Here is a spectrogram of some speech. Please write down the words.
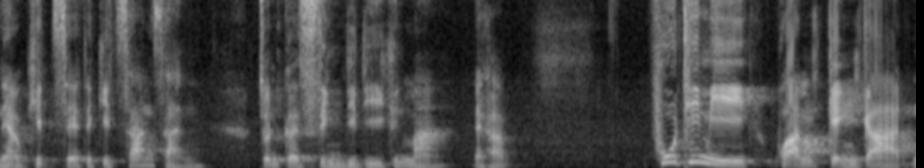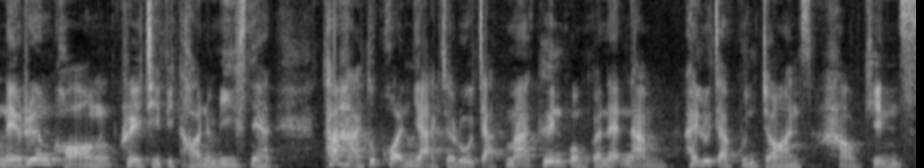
แนวคิดเศรษฐกิจสร้างสรรค์ จนเกิดสิ่งดี ๆ ขึ้นมานะครับ ผู้ที่มีความเก่งกาจในเรื่องของ Creative Economies เนี่ยถ้าหากทุกคนอยากจะรู้จักมากขึ้น ผมก็แนะนำให้รู้จักคุณจอห์นฮาวคินส์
